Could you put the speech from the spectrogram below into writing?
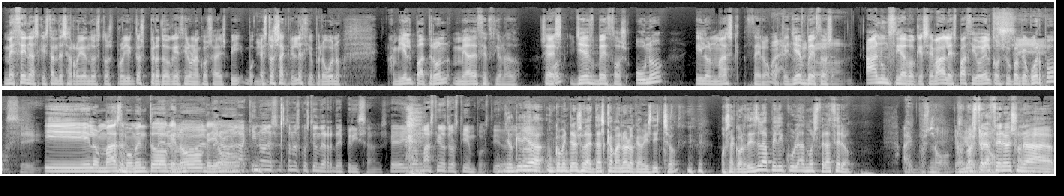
mecenas que están desarrollando estos proyectos, pero tengo que decir una cosa, Espi. Esto es sacrilegio, pero bueno, a mí el patrón me ha decepcionado. O sea, es Jeff Bezos 1 Elon Musk cero. Bueno, porque Jeff pero- Bezos ha anunciado que se va al espacio él con su Sí, propio cuerpo. sí. Y Elon Musk, de momento, Pero- que no, que pero yo. Aquí no es, esto no es cuestión de, de prisa. Es que Elon Musk tiene otros tiempos, tío. Yo quería un comentario sobre la Tasca Manolo que habéis dicho. ¿Os acordáis de la película Atmósfera Cero? Ay, pues no. Atmósfera yo no, Cero es, una,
